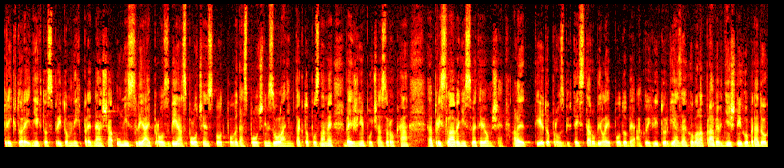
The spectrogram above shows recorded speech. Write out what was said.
pri ktorej niekto z prítomných prednáša úmysly aj prozby a spoločenstvo odpoveda spoločným zvolaním. Tak to poznáme bežne počas roka eh, pri slávení svätej Omše. Ale tieto prozby v tej starobilej podobe, ako ich liturgia zachovala práve v dnešných obradoch,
